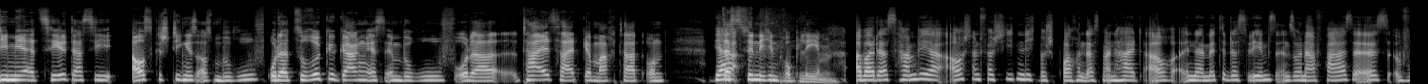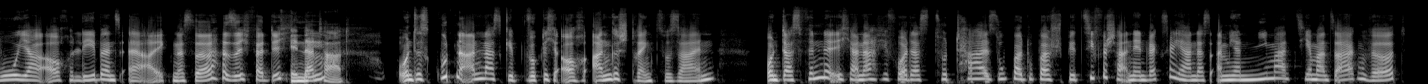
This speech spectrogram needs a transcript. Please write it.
die mir erzählt, dass sie ausgestiegen ist aus dem Beruf oder zurückgegangen ist im Beruf oder Teilzeit gemacht hat. Und Ja. das finde ich ein Problem. Aber das haben wir ja auch schon verschiedentlich besprochen, dass man halt auch in der Mitte des Lebens in so einer Phase ist, wo ja auch Lebensereignisse sich verdichten. In der Tat. Und es guten Anlass gibt, wirklich auch angestrengt zu sein. Und das finde ich ja nach wie vor das total super duper spezifische an den Wechseljahren, dass einem ja niemals jemand sagen wird,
